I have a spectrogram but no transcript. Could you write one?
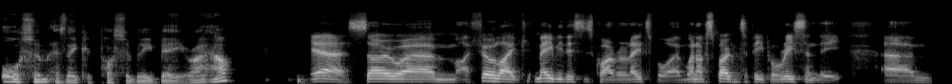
awesome as they could possibly be, right, Al? Yeah, so um, I feel like maybe this is quite relatable. And when I've spoken to people recently, um,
